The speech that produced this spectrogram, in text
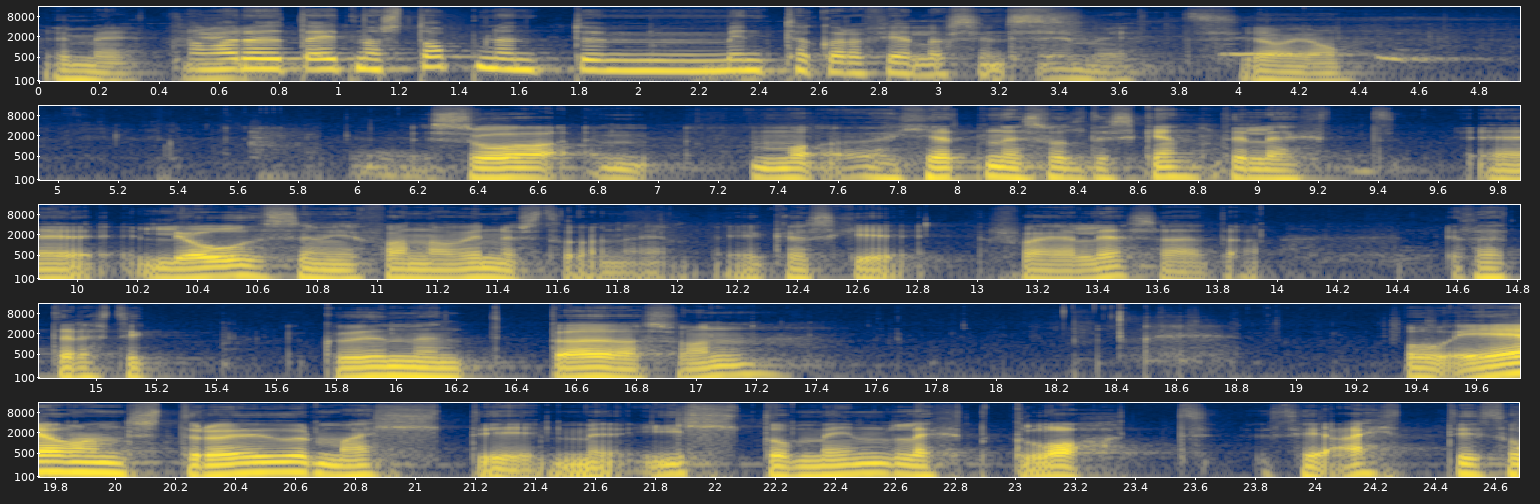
Einmitt. Hann var auðvitað einn af stopnendum myndhögvarafélagsins. Einmitt, já, já. Svo hérna er svolítið skemmtilegt eh, ljóð sem ég fann á vinnustofunni. Ég kannski fæ að lesa þetta. Þetta er eftir Guðmund Böðvarsson og ef hans draugur mælti með illt og meinlegt glott þið ætti þó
